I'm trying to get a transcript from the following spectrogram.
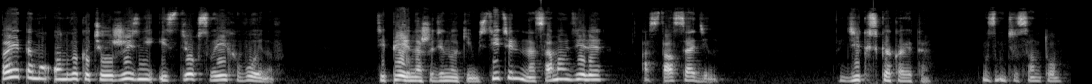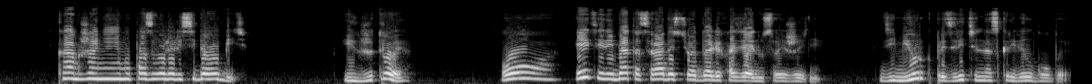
Поэтому он выкачал жизни из трех своих воинов. Теперь наш одинокий мститель на самом деле остался один. «Дикость какая-то», — возмутился Антон. Как же они ему позволили себя убить? Их же трое. О, эти ребята с радостью отдали хозяину своей жизни. Демиург презрительно скривил губы.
